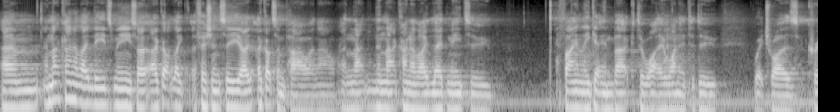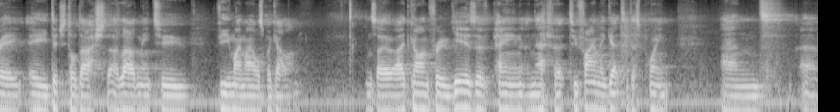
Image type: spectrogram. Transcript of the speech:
Um, and that kind of like leads me, so I got like efficiency, I, I got some power now, and that, then that kind of like led me to finally getting back to what I wanted to do, which was create a digital dash that allowed me to view my miles per gallon. And so I'd gone through years of pain and effort to finally get to this point, and um,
